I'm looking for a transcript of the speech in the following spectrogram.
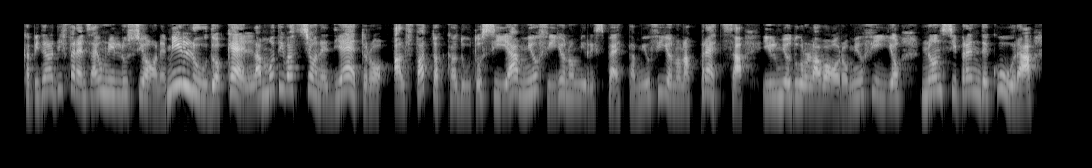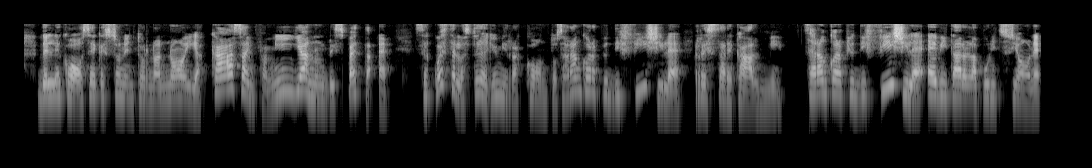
Capite la differenza? È un'illusione. Mi illudo che la motivazione dietro al fatto accaduto sia mio figlio non mi rispetta, mio figlio non apprezza il mio duro lavoro, mio figlio non si prende cura delle cose che sono intorno a noi a casa, in famiglia, non rispetta. Eh, se questa è la storia che io mi racconto, sarà ancora più difficile restare calmi sarà ancora più difficile evitare la punizione,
